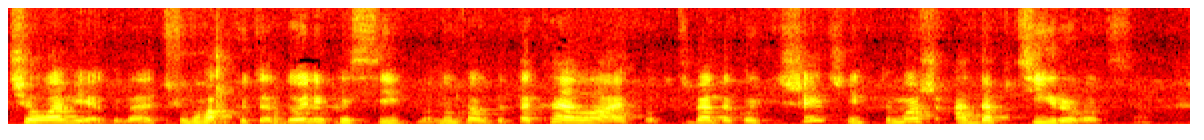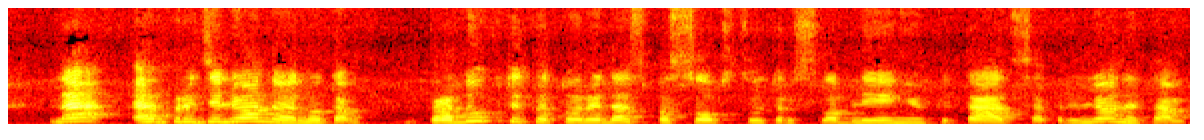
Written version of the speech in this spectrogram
человек, да, чувак, у тебя долика сигма, ну, как бы такая лайф, вот у тебя такой кишечник, ты можешь адаптироваться на определенные, ну, там, продукты, которые, да, способствуют расслаблению, питаться, определенная там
